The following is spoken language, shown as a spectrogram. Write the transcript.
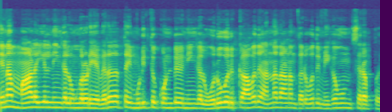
தினம் மாலையில் நீங்கள் உங்களுடைய விரதத்தை முடித்துக்கொண்டு நீங்கள் ஒருவருக்காவது அன்னதானம் தருவது மிகவும் சிறப்பு.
